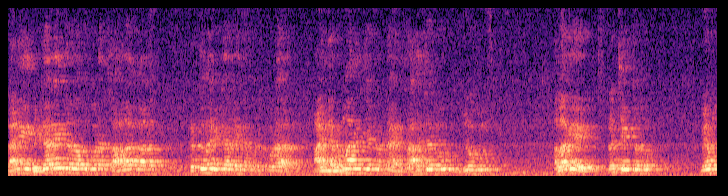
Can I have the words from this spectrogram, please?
కానీ రిటైర్ అయిన తర్వాత కూడా చాలా కాలం క్రితమే రిటైర్ అయినప్పటికి కూడా ఆయన అభిమానించేటువంటి ఆయన సహచరులు ఉద్యోగులు అలాగే రచయితలు మేము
